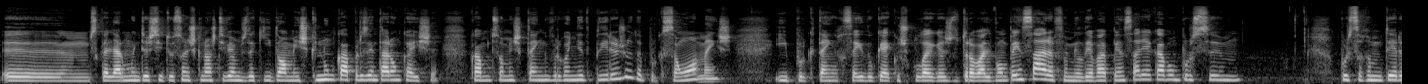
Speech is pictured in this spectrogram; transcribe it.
eh, se calhar muitas situações que nós tivemos daqui de homens que nunca apresentaram queixa. Porque há muitos homens que têm vergonha de pedir ajuda, porque são homens e porque têm receio do que é que os colegas do trabalho vão pensar, a família vai pensar e acabam por se por se remeter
